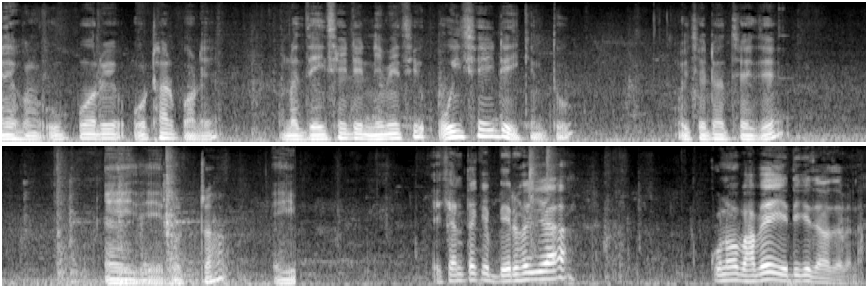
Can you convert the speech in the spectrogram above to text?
এই দেখুন উপরে ওঠার পরে আমরা যেই সাইডে নেমেছি ওই সাইডেই কিন্তু ওই সাইডে হচ্ছে এই যে এই যে রোডটা এই এখান থেকে বের হইয়া কোনোভাবেই এদিকে যাওয়া যাবে না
